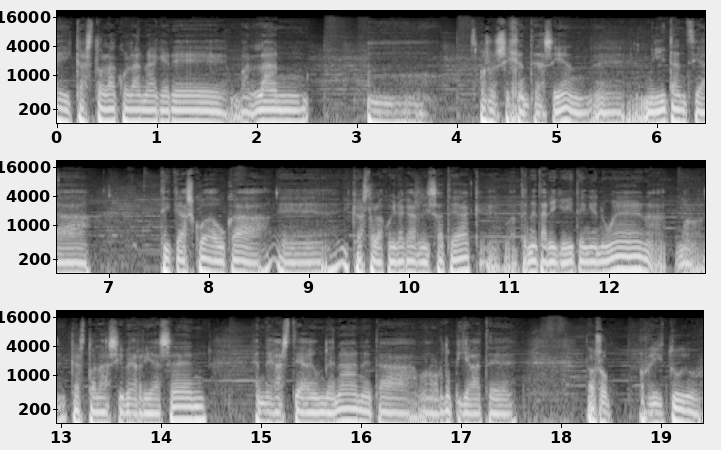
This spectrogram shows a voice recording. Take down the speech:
e, ikastolako lanak ere ba, lan mm, oso exigentea ziren. E, militantzia tik asko dauka e, ikastolako irakasle izateak, e, ba, tenetarik egiten genuen, a, bueno, ikastola hasi berria zen, jende gaztea geundenan, eta bueno, ordu pila bat e, eta oso proiektu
